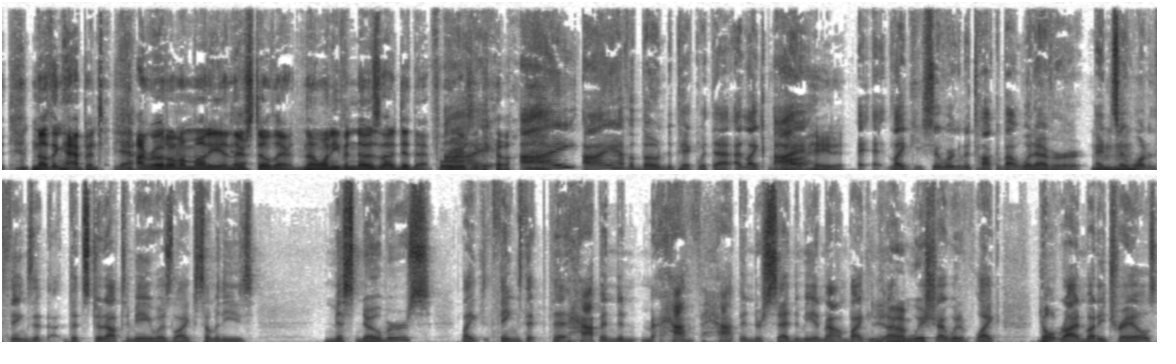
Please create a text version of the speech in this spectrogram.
Nothing happened. Yeah. I rode on them muddy, and Yeah. they're still there. No one even knows that I did that four years ago. I I have a bone to pick with that. I like oh, I I hate it. I- I- like so we're going to talk about whatever and so Mm-hmm. one of the things that that stood out to me was like some of these misnomers like things that that happened and have happened or said to me in mountain biking that I wish I would have like don't ride muddy trails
